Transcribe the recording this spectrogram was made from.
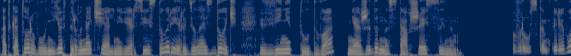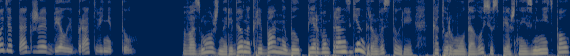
от которого у нее в первоначальной версии истории родилась дочь, в Винниту-2, неожиданно ставшая сыном. В русском переводе также «белый брат Винниту». Возможно, ребенок Рибанны был первым трансгендером в истории, которому удалось успешно изменить пол.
